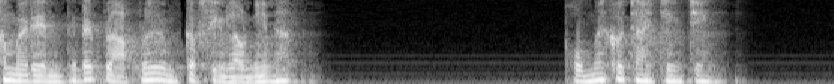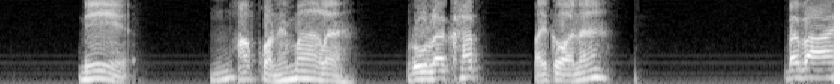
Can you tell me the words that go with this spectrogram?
ทำไมเรนถึงได้ปราบปลื้มกับสิ่งเหล่านี้นักผมไม่เข้าใจจริง ๆ นี่หืมพักผ่อนให้มากเลย รู้แล้วครับ ไปก่อนนะ บ๊ายบาย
